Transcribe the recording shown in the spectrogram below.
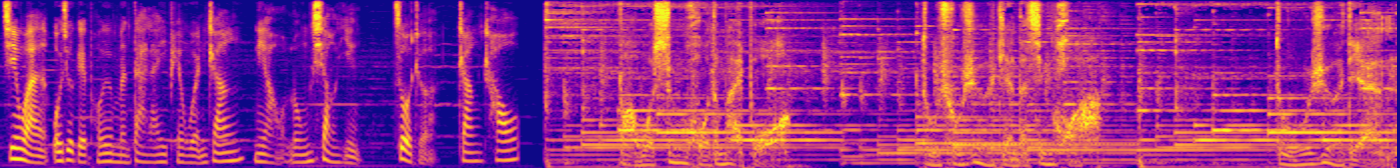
今晚我就给朋友们带来一篇文章《鸟笼效应》，作者张超。把握生活的脉搏，读出热点的精华，读热点。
